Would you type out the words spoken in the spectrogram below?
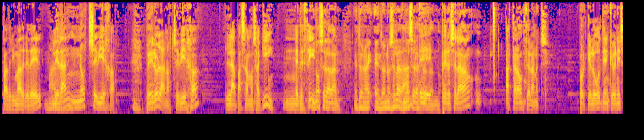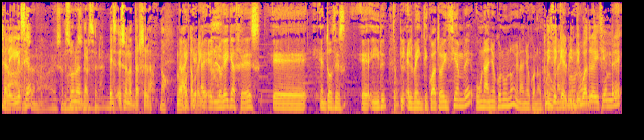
padre y madre de él Madre le dan noche vieja. Pero la noche vieja la pasamos aquí. Mm, es decir No se la dan. entonces entonces no se la dan. No se la están eh, dando. pero se la dan hasta las 11 de la noche porque luego tienen que venirse a la iglesia eso no, eso no, Eso no es dársela. Es- eso no es dársela No. me Hay aporta que- por aquí eh, lo que hay que hacer es eh, entonces eh, ir el 24 de diciembre un año con uno y un año con otro dice que el con uno, 24 de diciembre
